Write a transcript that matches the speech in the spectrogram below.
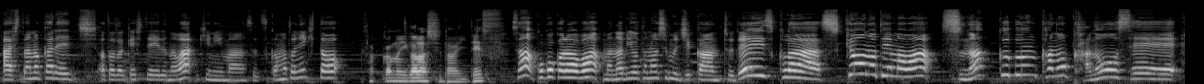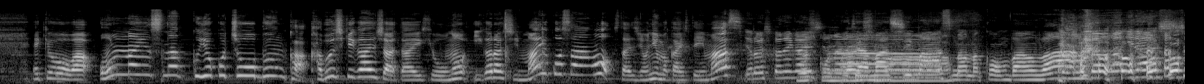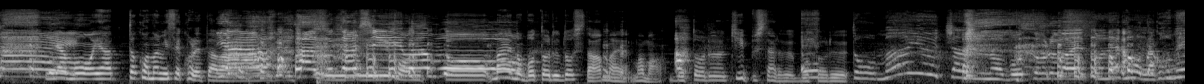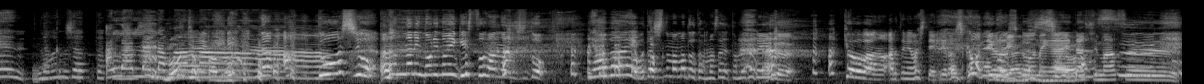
明日のカレッジお届けしているのはキニマンス塚本二希と。作家の五十嵐大です。さあここからは学びを楽しむ時間。Today's Class 今日のテーマはスナック文化の可能性。え今日はオンラインスナック横丁文化。株式会社代表の五十嵐舞子さんをスタジオにお迎えしています。よろしくお願いします。お邪魔します。ママこんばんは。こんばんはいらっしゃい。いやもうやっとこの店来れたわ。いやー恥ずかしいわ本も当う。前のボトルどうした？前 ママ。ボトルキープしてあるボトえっル。とまゆちゃんのボトルはえっとね もうなあごめん飲んじゃったかも。しれあららら。飲んじゃったのなあどうしよう。こんなにノリのいいゲストなのにちょっと。やばい。私のままと試さ試される。今日はあの改めまして。よろしくお願いします。よろしくお願いいたします。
